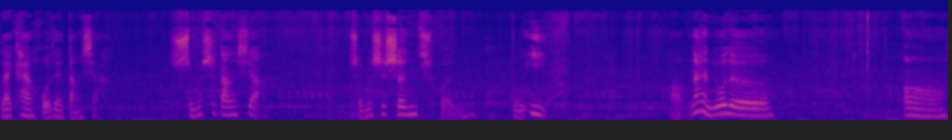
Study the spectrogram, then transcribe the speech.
来看活在当下。什么是当下？什么是生存不易？好，那很多的，嗯，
